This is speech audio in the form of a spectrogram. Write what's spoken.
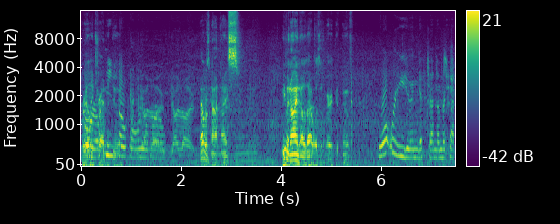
really trying to do it. so for Go low. Go low. That was not nice. Even I know that wasn't a very good move. What were you doing just then, number 10?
